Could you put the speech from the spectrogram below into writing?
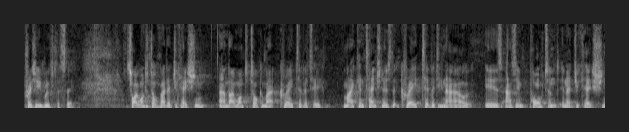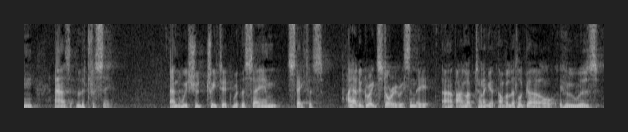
pretty ruthlessly. So I want to talk about education and I want to talk about creativity. My contention is that creativity now is as important in education as literacy, and we should treat it with the same status. I had a great story recently, uh, I love telling it, of a little girl who was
